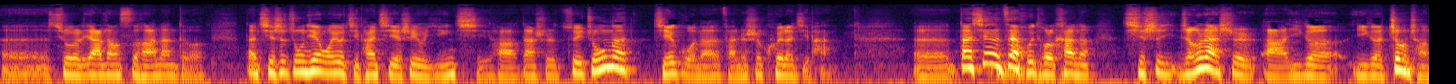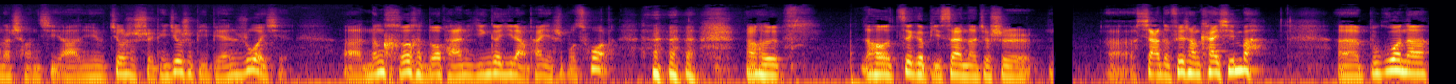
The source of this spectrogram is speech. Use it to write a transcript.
呃，输给了亚当斯和阿兰德。但其实中间我有几盘棋也是有赢棋哈，但是最终呢，结果呢，反正是亏了几盘。呃，但现在再回头看呢，其实仍然是啊一个一个正常的成绩啊，就是水平就是比别人弱一些，呃，能和很多盘赢个一两盘也是不错了。然后，然后这个比赛呢，就是呃下得非常开心吧。呃，不过呢，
